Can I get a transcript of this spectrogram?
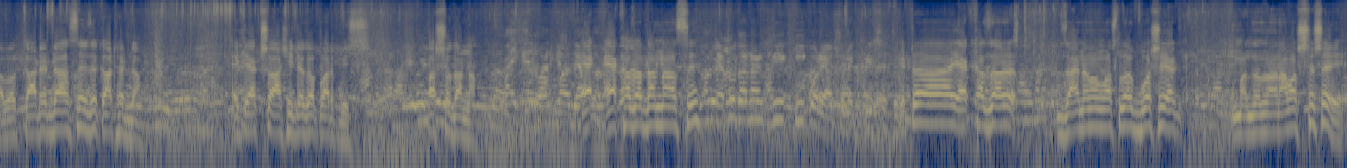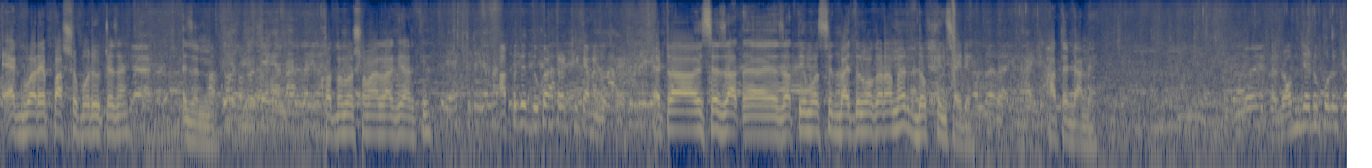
আবার কাঠেরটা আছে যে কাঠের দাম এটা একশো আশি টাকা পার পিস পাঁচশো দানা। এক- এক হাজার দানা আছে? এটা এক হাজার জায়নামা মশলা বসে এক মানে নামাজ শেষে একবারে পাঁচশো পরে উঠে যায় এই জন্য খতমের সময় লাগে আর কি। আপনাদের দোকানটার ঠিকানা কোথায়? এটা হচ্ছে জাতীয় মসজিদ বাইতুল মোকারামের দক্ষিণ সাইডে। হাতের ডানে। রমজান উপলক্ষে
